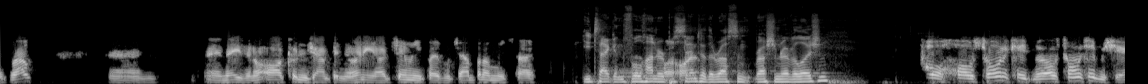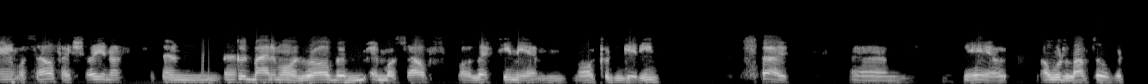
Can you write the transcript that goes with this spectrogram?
as well. Um, and even I, I couldn't jump into any. I had too many people jumping on me. So You taking the full 100% of the Russian, Russian Revolution? Oh, I was trying to keep. I was trying to keep sharing it myself, actually. You know, and a good mate of mine, Rob, and, and myself, I left him out, and I couldn't get in. So, um, yeah, I would have loved to, but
